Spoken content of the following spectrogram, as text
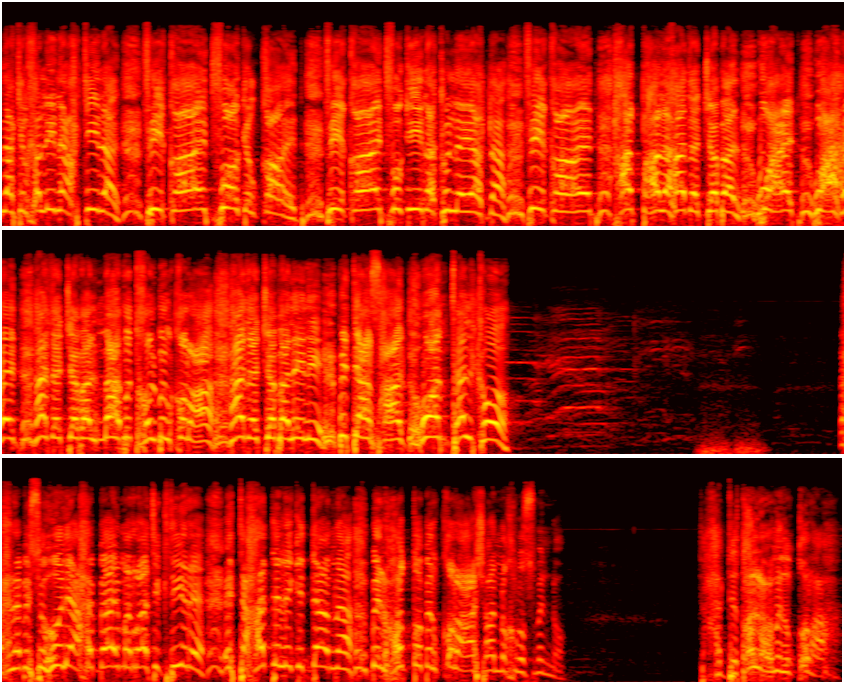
لكن خليني أحكي لك في قائد فوق القائد في قائد فوقينا كلياتنا في قائد حط على هذا الجبل وعد وعهد. هذا الجبل ما بدخل بالقرعة هذا الجبل الي بدي أصعد وأمتلكه. إحنا بسهولة أحبائي مرات كثيرة التحدي اللي قدامنا بنحطه بالقرعة عشان نخلص منه. تحدي طلعه من القرعة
